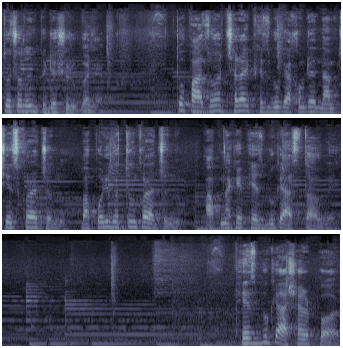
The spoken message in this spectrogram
তো চলুন ভিডিও শুরু করা যাক। তো পাসওয়ার্ড ছাড়াই ফেসবুক অ্যাকাউন্টের নাম চেঞ্জ করার জন্য বা পরিবর্তন করার জন্য আপনাকে ফেসবুকে আসতে হবে। ফেসবুকে আসার পর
